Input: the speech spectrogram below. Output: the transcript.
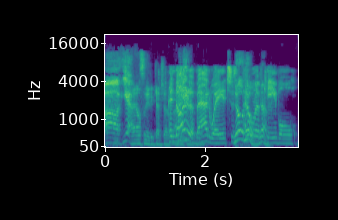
uh I also need to catch up. And not need in a do bad way. It's just No, I no, don't have yeah. cable,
